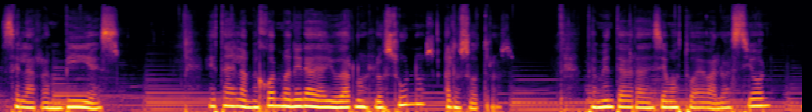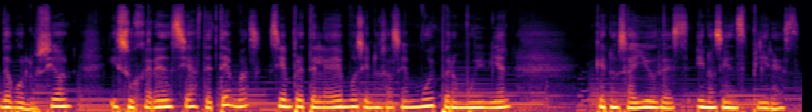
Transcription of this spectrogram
se la reenvíes. Esta es la mejor manera de ayudarnos los unos a los otros. También te agradecemos tu evaluación, devolución y sugerencias de temas. Siempre te leemos y nos hace muy pero muy bien que nos ayudes y nos inspires.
